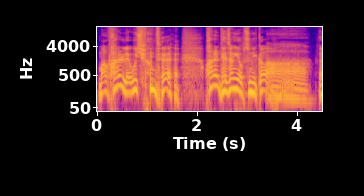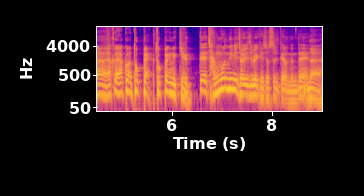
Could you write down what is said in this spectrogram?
막 화를 내고 싶은데 화낼 대상이 없으니까 아, 예, 약간 약간 독백 독백 느낌. 그때 장모님이 저희 집에 계셨을 때였는데 네.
